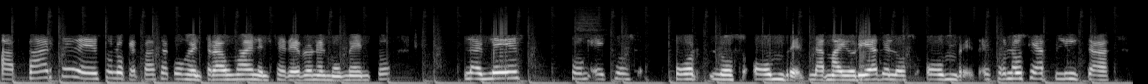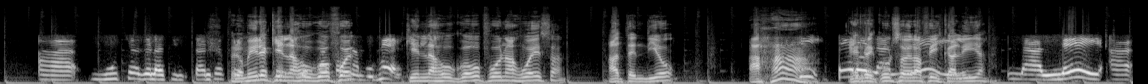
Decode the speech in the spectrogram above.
aparte de eso, lo que pasa con el trauma en el cerebro en el momento, las leyes son hechos por los hombres, la mayoría de los hombres. Eso no se aplica a muchas de las instancias. Pero mire, quien la juzgó fue una mujer. quien la juzgó fue una jueza, atendió Ajá. Sí, el recurso de la ley- fiscalía. La ley ha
